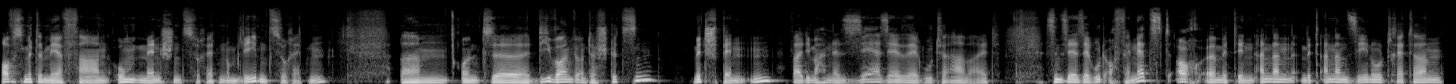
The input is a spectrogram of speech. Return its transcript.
aufs Mittelmeer fahren, um Menschen zu retten, um Leben zu retten. Ähm, und äh, die wollen wir unterstützen mit Spenden, weil die machen eine sehr, sehr, sehr gute Arbeit. Sind sehr, sehr gut auch vernetzt, auch äh, mit den anderen, mit anderen Seenotrettern.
